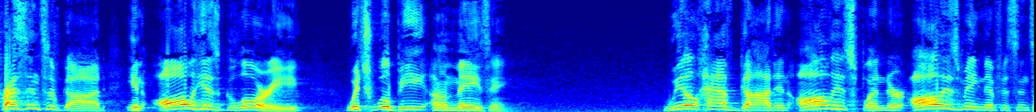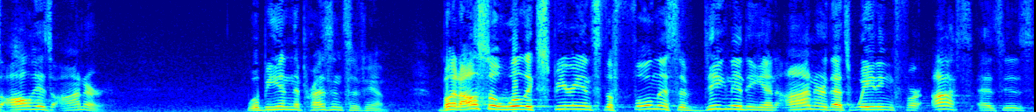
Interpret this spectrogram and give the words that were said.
presence of God in all his glory, which will be amazing. We'll have God in all his splendor, all his magnificence, all his honor. We'll be in the presence of him but also we'll experience the fullness of dignity and honor that's waiting for us as his,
